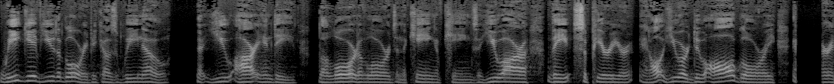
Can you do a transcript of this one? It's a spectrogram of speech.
we give you the glory because we know that you are indeed the Lord of lords and the King of kings. You are the superior, and all you are due all glory and honor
